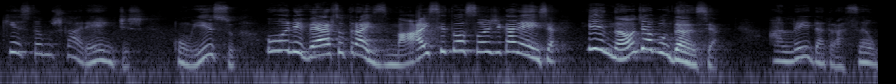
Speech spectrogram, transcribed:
que estamos carentes. Com isso, o universo traz mais situações de carência e não de abundância. A lei da atração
